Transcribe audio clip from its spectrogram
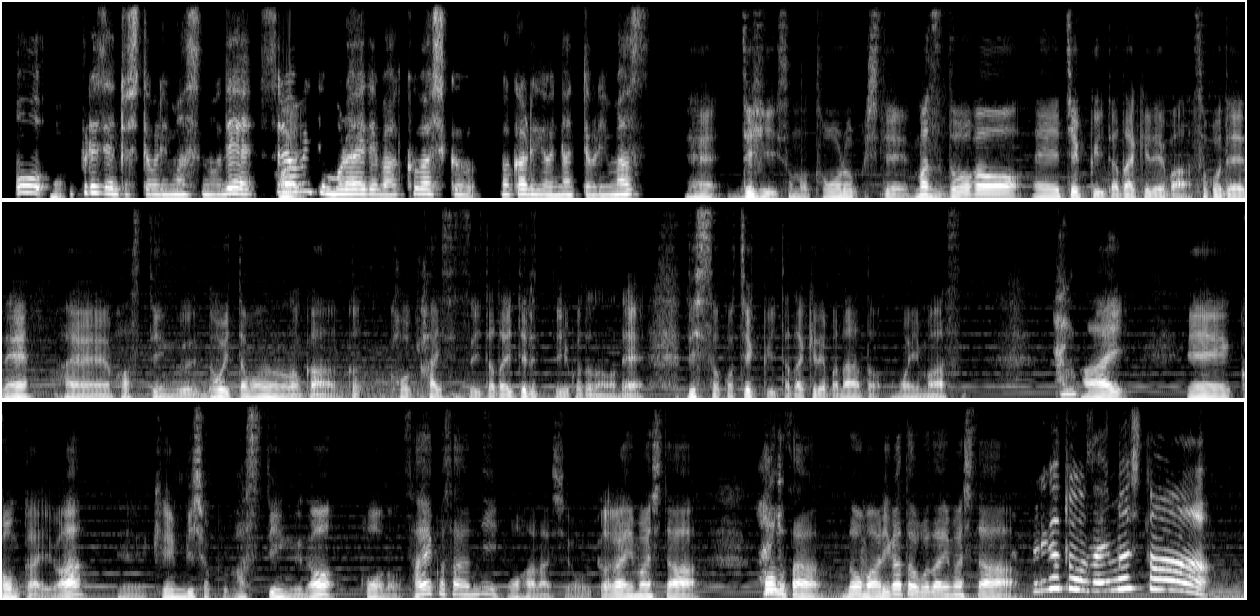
をプレゼントしておりますので、それを見てもらえれば詳しくわかるようになっております。ね、ぜひその登録して、まず動画を、えーチェックいただければ、そこでね、えーファスティング、どういったものなのか、ここう解説いただいてるっていうことなので、ぜひそこチェックいただければなと思います。はいえー今回は、えー顕微食ファスティングの河野紗恵子さんにお話を伺いました。河野さん、どうもありがとうございました。ありがとうございました。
